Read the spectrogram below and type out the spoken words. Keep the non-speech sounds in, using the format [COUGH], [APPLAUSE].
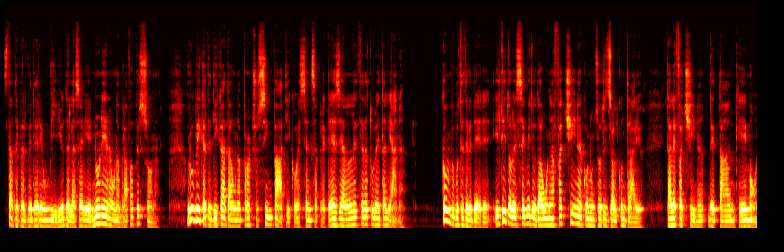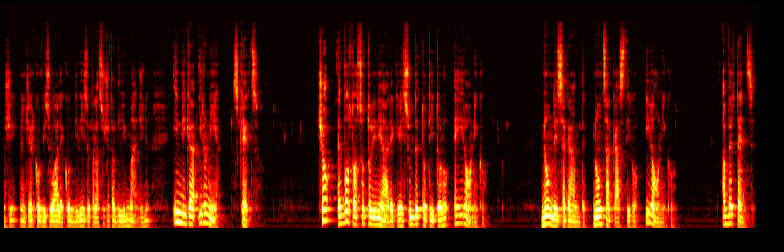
State per vedere un video della serie Non era una brava persona, rubrica dedicata a un approccio simpatico e senza pretese alla letteratura italiana. Come potete vedere, il titolo è seguito da una faccina con un sorriso al contrario. Tale faccina, detta anche emoji nel gergo visuale condiviso dalla società dell'immagine, indica ironia, scherzo. Ciò è volto a sottolineare che il suddetto titolo è ironico. Non dissacrante, non sarcastico, ironico. Avvertenze.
